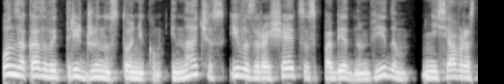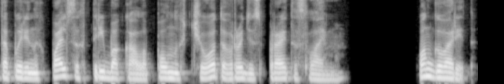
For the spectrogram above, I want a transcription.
Он заказывает три джина с тоником и начес и возвращается с победным видом, неся в растопыренных пальцах три бокала, полных чего-то вроде спрайта с лаймом. Он говорит,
